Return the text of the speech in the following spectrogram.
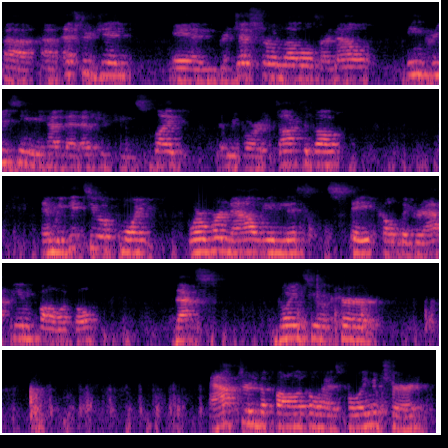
uh, uh, estrogen and progesterone levels are now increasing. We have that estrogen spike that we've already talked about. And we get to a point where we're now in this state called the Graafian follicle. That's going to occur after the follicle has fully matured.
